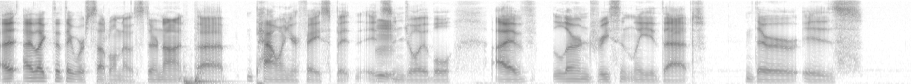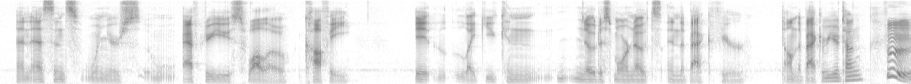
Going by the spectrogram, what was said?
I, I like that they were subtle notes. They're not uh, pow in your face, but it's Mm. enjoyable. I've learned recently that there is an essence when you're after you swallow coffee, it like you can notice more notes in the back of your on the back of your tongue. Hmm.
